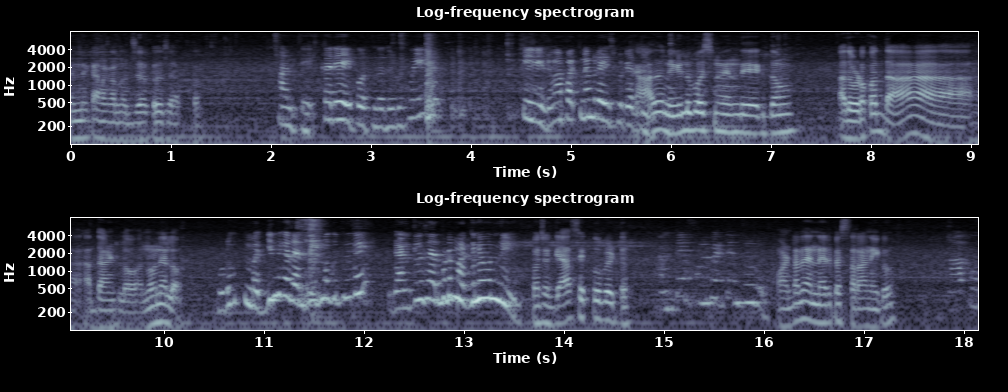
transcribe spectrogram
ఎందుకు అనకుండా జోకులు చెప్తాం అంతే కర్రీ అయిపోతుంది. అది మా పక్కన రైస్ పెట్టారు. కాదు నీళ్ళు పోసిన ఏంది ఎగ్దాం? అది ఉడకొద్దా? దాంట్లో నూనెలో? ఉడుకు మగ్గింది కదా ఎంత మగ్గుతుంది? గంటలు సరిపడి మగ్గనే ఉన్నాయి కొంచెం గ్యాస్ ఎక్కువ పెట్టు. అంతే ఫుల్ పెట్టాను చూడు. వంట నేను నేర్పిస్తారా నీకు? నాకు.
